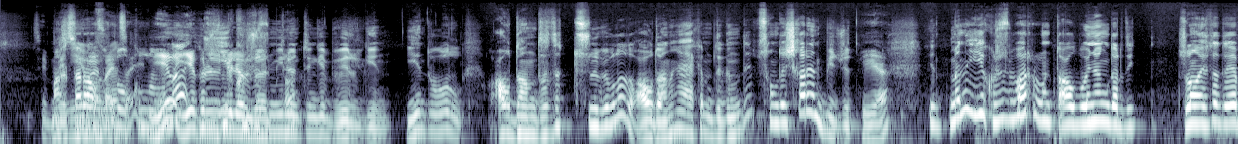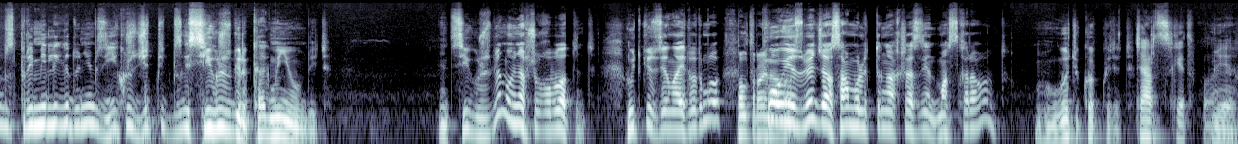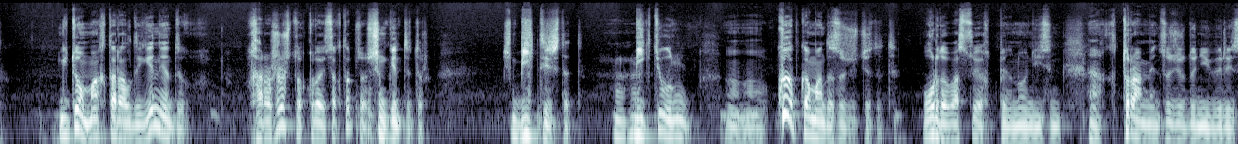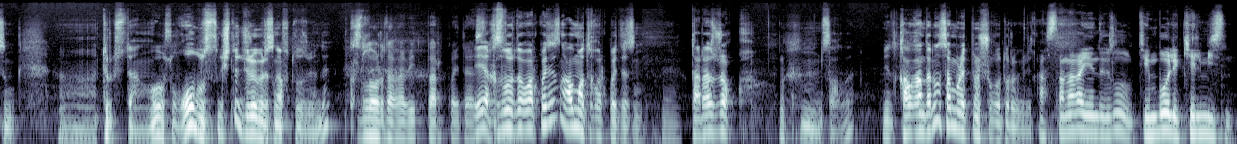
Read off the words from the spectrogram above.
Мақтарал футбол клубына екі жүз миллион теңге бөлінген енді ол ауданды да түсінуге болады. Ғой ауданның әкімдігінде сондай шығар енді бюджет. Иә. Енді міне екі жүз бар алып ойнаңдар дейді. Соны айтады иә біз премьер лигада ойнаймыз екі жүз жетпейді бізге сегіз жүз керек как минимум дейді. Енді сегіз жүзбен ойнап шығуға болады енді. Өйткені сен айтып отырмын Былтыр ғой ойнады. пойызбен жаңағы самолеттің ақшасы енді масқара ғой енді. Өте көп кетеді. Жартысы кетіп қалады. Иә. И то мақтарал деген енді хорошо что құдай сақтап сол шымкентте тұр. Биікте жатады. Биікте ол көп команда сол жерде жатады. Ордабасы сол жақпен ойнайсың тұранмен сол жерде ойнай бересің түркістан осы облыстың ішінде жүре бересің автобуспен да? Қызылордаға бүйтіп барып қайтасың. Иә қызылордаға барып қайтасың алматыға барып қайтасың. Тараз жоқ. Мысалы. Енді қалғандарына самолетпен ұшуға тура келеді. Астанаға ендігі жылы тем более келмейсің.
